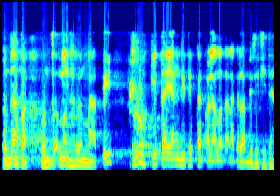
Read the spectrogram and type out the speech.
Untuk apa? Untuk menghormati ruh kita yang dititipkan oleh Allah Ta'ala ke dalam diri kita.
